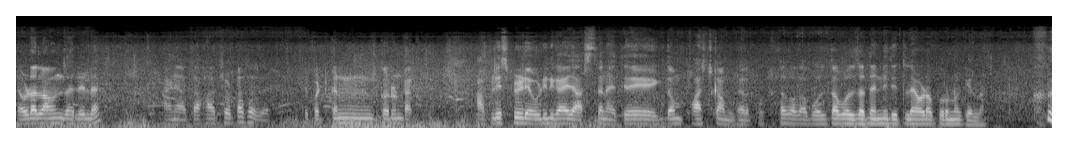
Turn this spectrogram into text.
तेवढं लावून झालेलं आहे. आणि आता हा छोटासाच आहे. ते पटकन करून टाकते. आपली स्पीड एवढी काय जास्त नाही ते एकदम फास्ट काम करतात. फक्त बघा बोलता बोलता त्यांनी तिथला एवढा पूर्ण केला.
